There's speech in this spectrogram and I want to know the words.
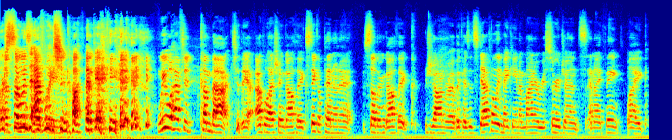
We're uh, so from the into Snow Queen. Appalachian Gothic. Okay. we will have to come back to the Appalachian Gothic, stick a pin in it, Southern Gothic genre because it's definitely making a minor resurgence, and I think like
